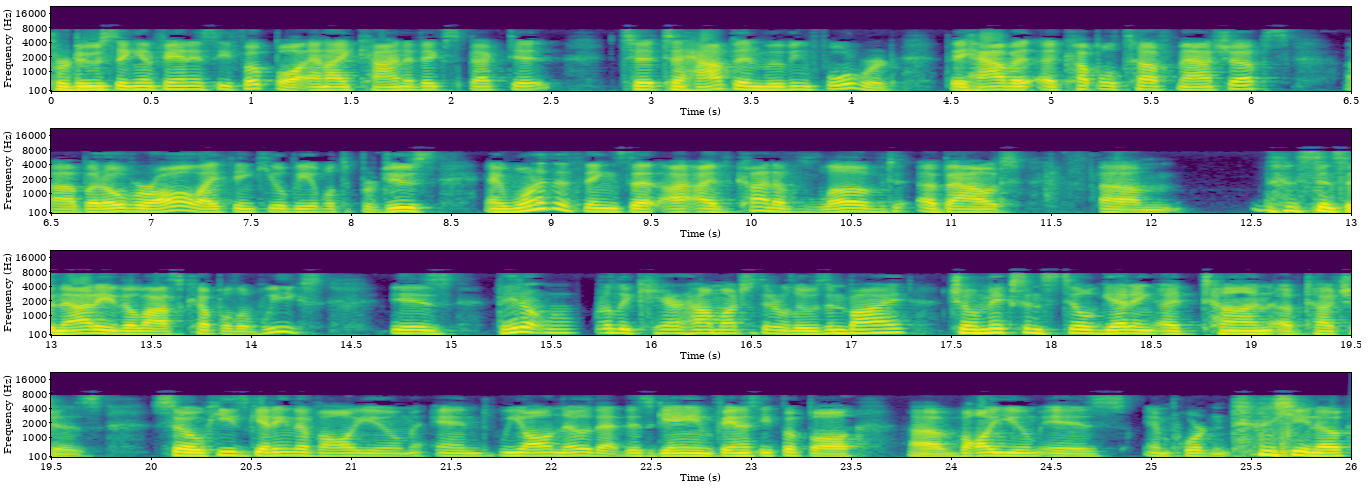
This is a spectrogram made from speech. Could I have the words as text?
producing in fantasy football, and I kind of expect it to to happen moving forward. They have a, a couple tough matchups, uh, but overall, I think he'll be able to produce. And one of the things that I, have kind of loved about um, Cincinnati the last couple of weeks is they don't really care how much they're losing by. Joe Mixon's still getting a ton of touches, so he's getting the volume, and we all know that this game, fantasy football, uh, volume is important. you know,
